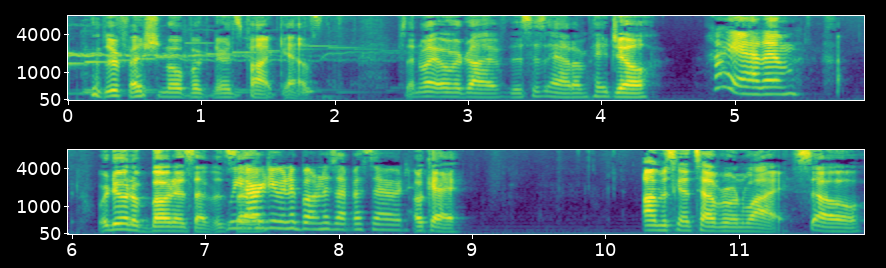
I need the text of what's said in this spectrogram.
the Professional Book Nerds Podcast. Send my overdrive. This is Adam. Hey, Jill. Hi, Adam. We're doing a bonus episode. We are doing a bonus episode. Okay. I'm just going to tell everyone why. So,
